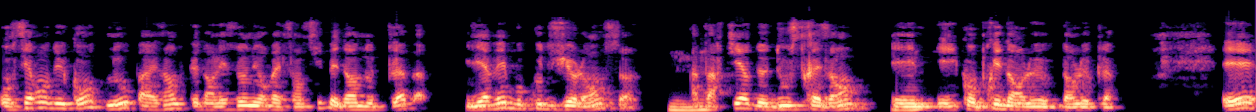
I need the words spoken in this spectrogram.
on s'est rendu compte, nous, par exemple, que dans les zones urbaines sensibles et dans notre club, il y avait beaucoup de violence mmh. à partir de 12-13 ans, et, et, y compris dans le dans le club. Et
